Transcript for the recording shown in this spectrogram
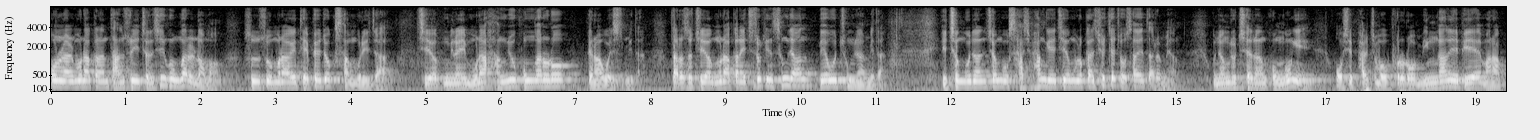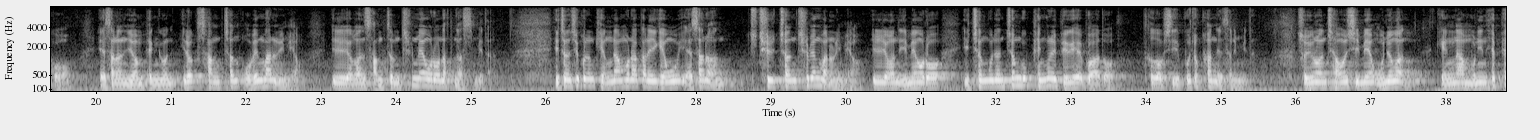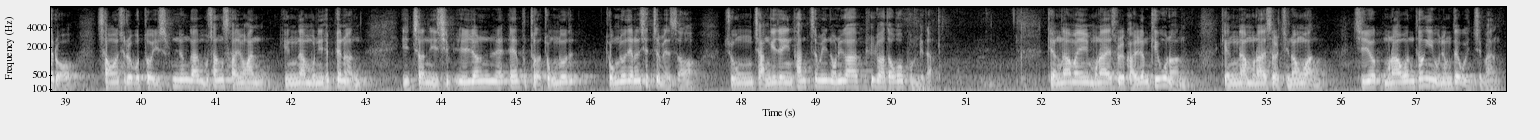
오늘날 문학관은 단순히 전시 공간을 넘어 순수 문학의 대표적 산물이자 지역민의 문화 항류 공간으로 변하고 있습니다. 따라서 지역 문학관의 지속적인 성장은 매우 중요합니다. 2009년 전국 41개 지역 문학관 실태 조사에 따르면 운영 주체는 공공이 58.5%로 민간에 비해 많았고 예산은 연평균 1억 3,500만 원이며 인력은 3.7명으로 나타났습니다. 2019년 경남문학관의 경우 예산은 7,700만 원이며 인력은 2명으로 2009년 전국 평균에 비교해 보아도 턱없이 부족한 예산입니다. 소유는 창원시 명 운영은 경남문인 협회로 창원시로부터 20년간 무상 사용한 경남문인 협회는 2021년부터 종료, 종료되는 시점에서 중장기적인 관점의 논의가 필요하다고 봅니다. 경남의 문화예술 관련 기구는 경남문화예술진흥원, 지역문화원 등이 운영되고 있지만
